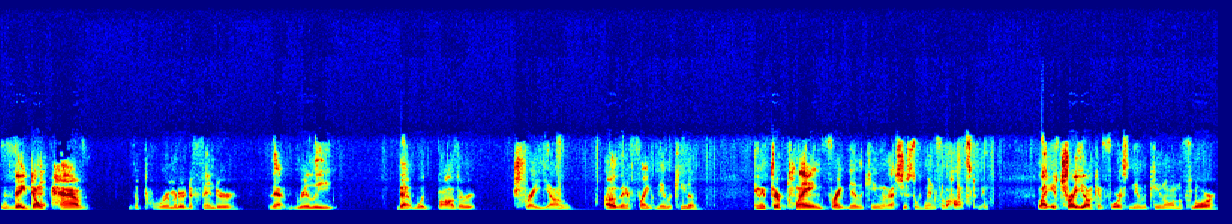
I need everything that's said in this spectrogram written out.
they don't have the perimeter defender that really that would bother Trae Young, other than Frank Ntilikina. And if they're playing Frank Ntilikina, that's just a win for the Hawks to me. Like if Trae Young can force Ntilikina on the floor,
